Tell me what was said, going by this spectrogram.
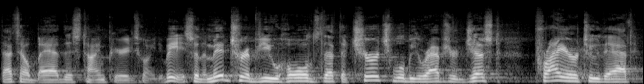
That's how bad this time period is going to be. So the mid trib view holds that the church will be raptured just prior to that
